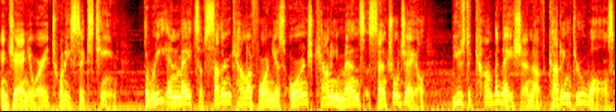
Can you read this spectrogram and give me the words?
In January 2016, three inmates of Southern California's Orange County Men's Central Jail used a combination of cutting through walls,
